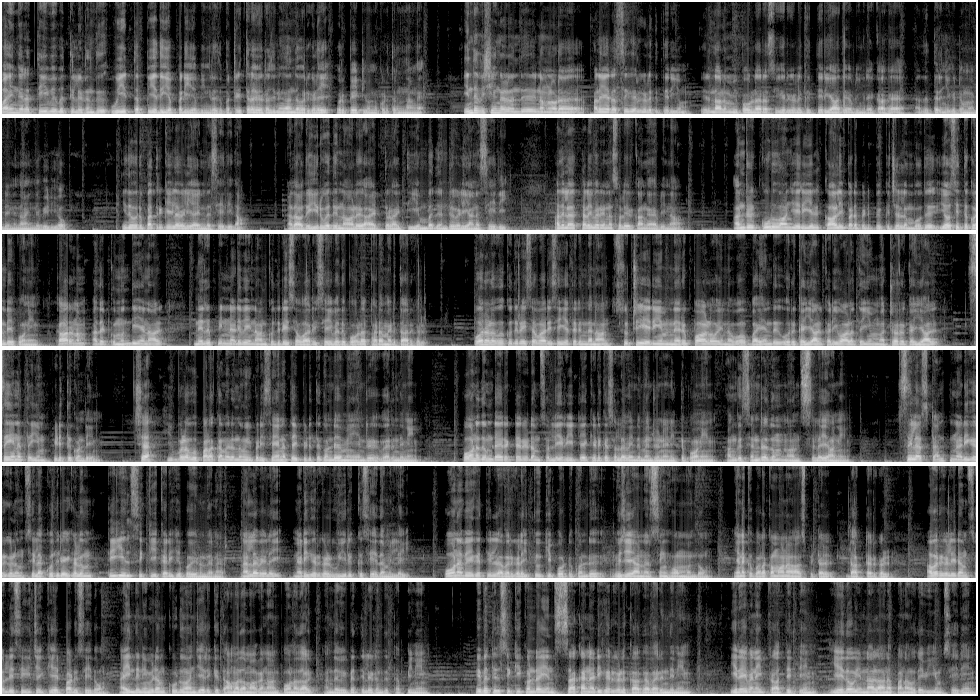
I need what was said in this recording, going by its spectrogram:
பயங்கர தீ விபத்திலிருந்து உயிர் தப்பியது எப்படி அப்படிங்கிறது பற்றி தலைவர் ரஜினிகாந்த் அவர்களே ஒரு பேட்டி ஒன்று கொடுத்துருந்தாங்க. இந்த விஷயங்கள் வந்து நம்மளோட பழைய ரசிகர்களுக்கு தெரியும். இருந்தாலும் இப்போ உள்ள ரசிகர்களுக்கு தெரியாது அப்படிங்கிறதுக்காக அதை தெரிஞ்சுக்கிட்டோம் அப்படின்னு தான் இந்த வீடியோ. இது ஒரு பத்திரிகையில் வெளியாயிருந்த செய்தி தான் அதாவது இருபது நாலு ஆயிரத்தி தொள்ளாயிரத்தி எண்பது அன்று வெளியான செய்தி. அதில் தலைவர் என்ன சொல்லியிருக்காங்க அப்படின்னா அன்று கூடுவாஞ்சேரியில் காளி படப்பிடிப்புக்கு செல்லும்போது யோசித்து கொண்டே போனேன். காரணம் அதற்கு முந்தைய நாள் நெருப்பின் நடுவே நான் குதிரை சவாரி செய்வது போல படம் எடுத்தார்கள். ஓரளவு குதிரை சவாரி செய்ய தெரிந்த நான் சுற்றி எரியும் நெருப்பாலோ என்னவோ பயந்து ஒரு கையால் கடிவாளத்தையும் மற்றொரு கையால் சேனத்தையும் பிடித்து கொண்டேன். ச இவ்வளவு பழக்கம் இருந்தும் இப்படி சேனத்தை பிடித்து கொண்டேமே என்று வருந்தினேன். போனதும் டைரக்டரிடம் சொல்லி ரீடேக் எடுக்க சொல்ல வேண்டும் என்று நினைத்து போனேன். அங்கு சென்றதும் நான் சிலையானேன். சில ஸ்டண்ட் நடிகர்களும் சில குதிரைகளும் தீயில் சிக்கி கருகி போயிருந்தனர். நல்ல வேளை நடிகர்கள் உயிருக்கு சேதமில்லை. போன வேகத்தில் அவர்களை தூக்கி போட்டுக்கொண்டு விஜயா நர்சிங் ஹோம் வந்தோம். எனக்கு பழக்கமான ஹாஸ்பிட்டல் டாக்டர்கள். அவர்களிடம் சொல்லி சிகிச்சைக்கு ஏற்பாடு செய்தோம். ஐந்து நிமிடம் கூடுவாஞ்சேரிக்கு தாமதமாக நான் போனதால் அந்த விபத்திலிருந்து தப்பினேன். விபத்தில் சிக்கிக்கொண்ட என் சக நடிகர்களுக்காக வருந்தினேன். இறைவனை பிரார்த்தித்தேன். ஏதோ என்னாலான பண உதவியும் செய்தேன்.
